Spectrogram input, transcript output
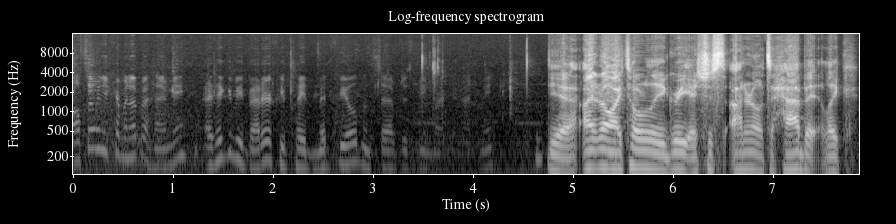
Also, when you're coming up behind me, I think it'd be better if you played midfield instead of just being right behind me. Yeah, I know. I totally agree. It's just I don't know. It's a habit, like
